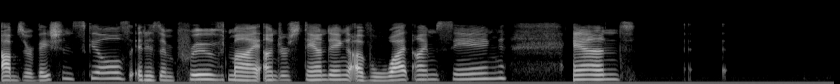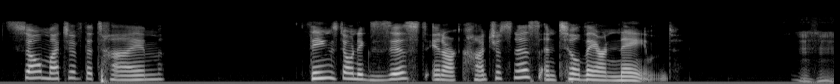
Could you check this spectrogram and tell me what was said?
observation skills. It has improved my understanding of what I'm seeing. And so much of the time, things don't exist in our consciousness until they are named. Mm-hmm.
